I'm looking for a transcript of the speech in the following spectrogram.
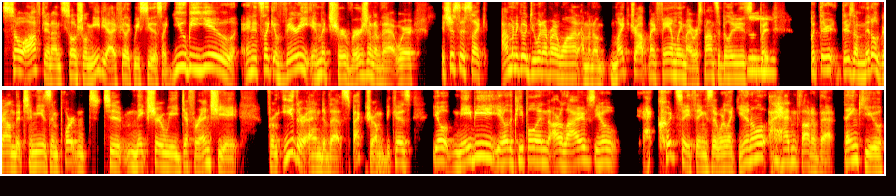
so often on social media, I feel like we see this like you be you. And it's like a very immature version of that where it's just this like, I'm going to go do whatever I want. I'm going to mic drop my family, my responsibilities. Mm. But but there there's a middle ground that to me is important to make sure we differentiate from either end of that spectrum because you know maybe you know the people in our lives you know could say things that were like you know i hadn't thought of that. Thank you.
